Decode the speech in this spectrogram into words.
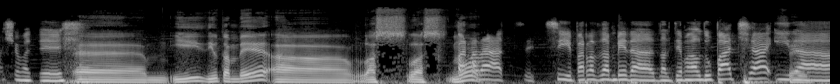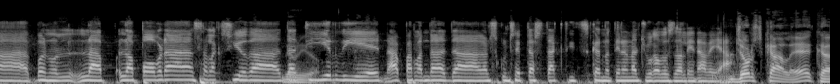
Això mateix. eh, i diu també eh, les... les no? Parla de, sí, sí, parla també de, del tema del dopatge i Sí. de bueno, la, la pobra selecció de, de tir dient, ah, parlant de, de, dels conceptes tàctics que no tenen els jugadors de l'NBA. George Cal, eh, que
